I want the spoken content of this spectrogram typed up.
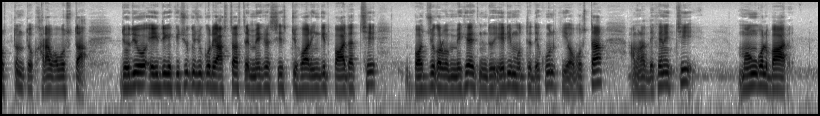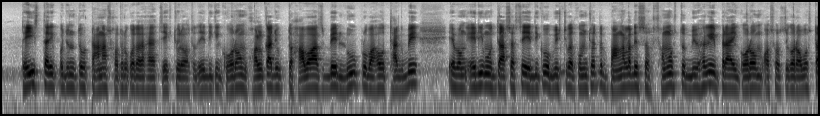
অত্যন্ত খারাপ অবস্থা। যদিও এই দিকে কিছু কিছু করে আস্তে আস্তে মেঘের সৃষ্টি হওয়ার ইঙ্গিত পাওয়া যাচ্ছে, বজ্রগর্ভ মেঘের কিন্তু এরই মধ্যে দেখুন কি অবস্থা। আমরা দেখে নিচ্ছি, মঙ্গলবার তেইশ তারিখ পর্যন্ত টানা সতর্কতা দেখা যাচ্ছে একচুয়ালি, অর্থাৎ এদিকে গরম, হালকাযুক্ত হাওয়া আসবে, লু প্রবাহ থাকবে এবং এরই মধ্যে আস্তে আস্তে এদিকেও বৃষ্টিপাত কমছে। অর্থাৎ বাংলাদেশের সমস্ত বিভাগেই প্রায় গরম, অস্বস্তিকর অবস্থা।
